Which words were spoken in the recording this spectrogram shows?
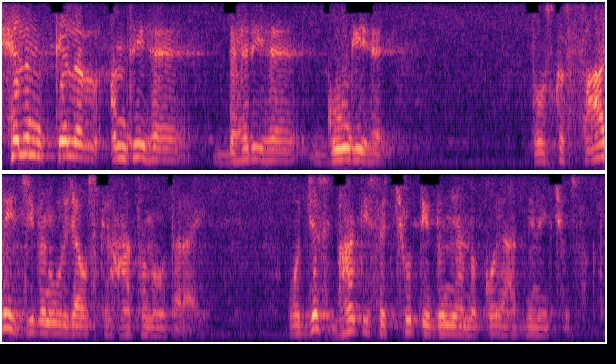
हेलन केलर अंधी है, बहरी है, गूँगी है। तो उसका सारी जीवन ऊर्जा उसके हाथों में उतर आई। वो जिस भांति से छूती दुनिया में कोई आदमी नहीं छू सकता।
